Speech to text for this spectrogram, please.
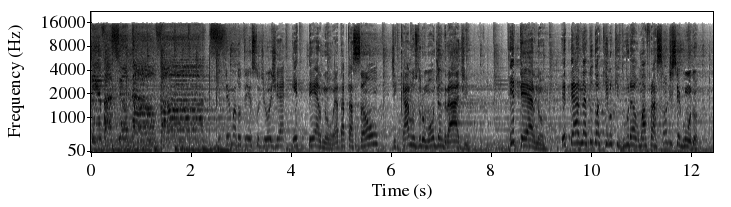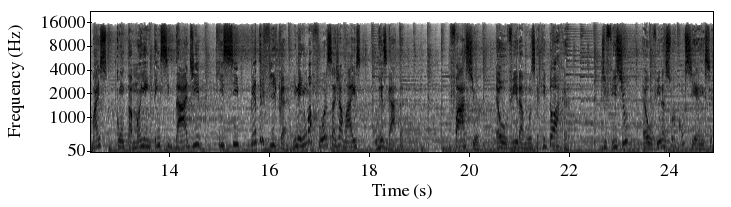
Motivacional Vox. O tema do texto de hoje é Eterno, é adaptação de Carlos Drummond de Andrade. Eterno. Eterno é tudo aquilo que dura uma fração de segundo, mas com tamanha intensidade que se petrifica e nenhuma força jamais o resgata. Fácil é ouvir a música que toca. Difícil é ouvir a sua consciência,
